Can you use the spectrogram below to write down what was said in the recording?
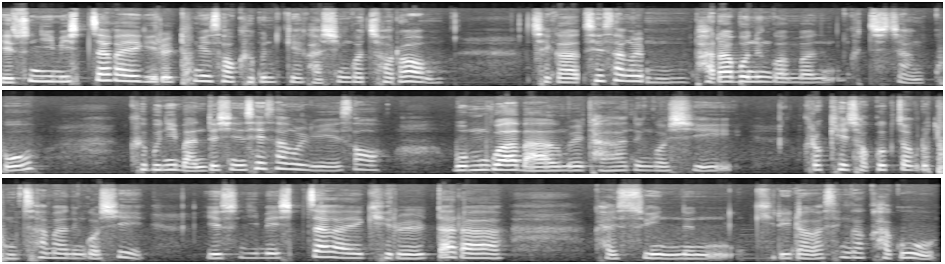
예수님이 십자가의 길을 통해서 그분께 가신 것처럼 제가 세상을 음, 바라보는 것만 그치지 않고 그분이 만드신 세상을 위해서 몸과 마음을 다하는 것이 그렇게 적극적으로 동참하는 것이 예수님의 십자가의 길을 따라 갈 수 있는 길이라 생각하고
